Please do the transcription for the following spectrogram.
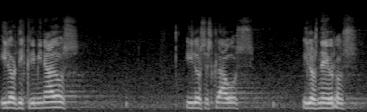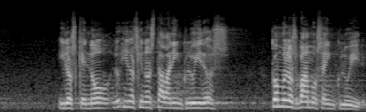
¿Y los discriminados? Y los esclavos y los negros y los que no, y los que no estaban incluidos? ¿Cómo los vamos a incluir?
